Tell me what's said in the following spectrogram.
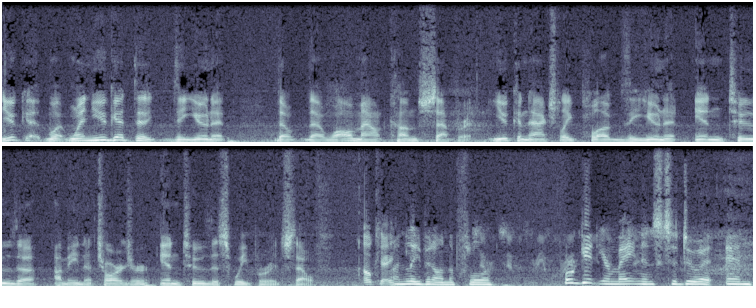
You get when you get the the unit, the the wall mount comes separate. You can actually plug the unit into the, I mean, the charger into the sweeper itself. Okay. and leave it on the floor. Or get your maintenance to do it. And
